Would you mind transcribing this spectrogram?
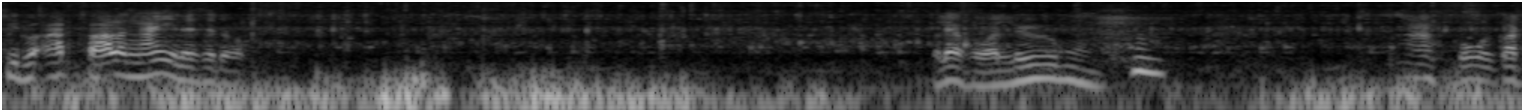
คิดว่าอัดฟ้าละไงเลยสะดอกตอนแรกผมว่าลืมอะโปะไว้ก่อน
